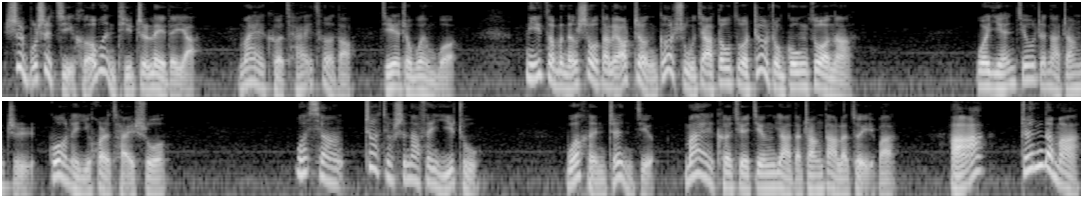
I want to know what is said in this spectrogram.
是不是几何问题之类的呀？麦克猜测道，接着问我：“你怎么能受得了整个暑假都做这种工作呢？”我研究着那张纸，过了一会儿才说：“我想这就是那份遗嘱。”我很震惊，麦克却惊讶的张大了嘴巴：“啊，真的吗？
